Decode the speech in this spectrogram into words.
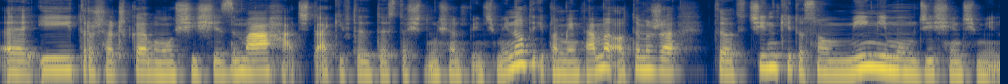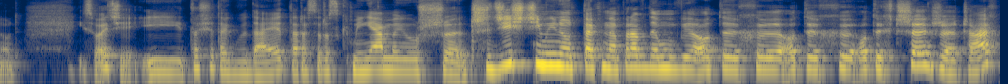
e, i troszeczkę musi się zmachać, tak? I wtedy to jest to 75 minut i pamiętamy o tym, że te odcinki to są minimum 10 minut. I słuchajcie, i to się tak wydaje, teraz rozkminiamy już 30 minut tak naprawdę mówię o tych, o tych, o tych trzech rzeczach,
